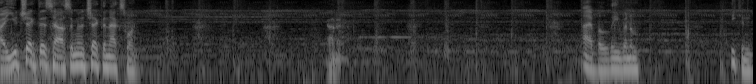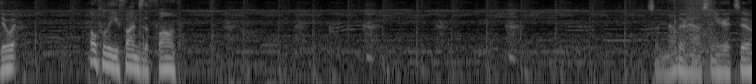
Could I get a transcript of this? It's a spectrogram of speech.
Alright, you check this house. I'm gonna check the next one. Got it. I believe in him. He can do it. Hopefully he finds the phone. There's another house near here too.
